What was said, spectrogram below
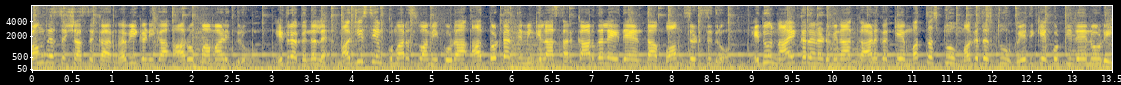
ಕಾಂಗ್ರೆಸ್ ಶಾಸಕ ರವಿ ಗಣಿಗ ಆರೋಪ ಮಾಡಿದ್ರು. ಇದರ ಬೆನ್ನಲ್ಲೇ ಮಾಜಿ ಸಿಎಂ ಕುಮಾರಸ್ವಾಮಿ ಕೂಡ ಆ ದೊಡ್ಡ ತಿಮಿಂಗಿಲ ಸರ್ಕಾರದಲ್ಲೇ ಇದೆ ಅಂತ ಬಾಂಬ್ ಸಿಡಿಸಿದ್ರು. ಇದು ನಾಯಕರ ನಡುವಿನ ಕಾಳಗಕ್ಕೆ ಮತ್ತಷ್ಟು ಮಗದಷ್ಟು ವೇದಿಕೆ ಕೊಟ್ಟಿದೆ ನೋಡಿ.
